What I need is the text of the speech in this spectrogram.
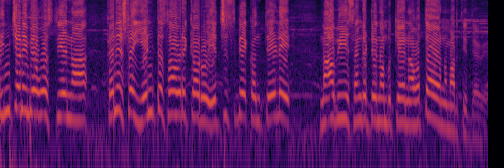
ಪಿಂಚಣಿ ವ್ಯವಸ್ಥೆಯನ್ನು ಕನಿಷ್ಠ ಎಂಟು ಸಾವಿರಕ್ಕೆ ಅವರು ಹೆಚ್ಚಿಸಬೇಕಂತೇಳಿ ನಾವು ಈ ಸಂಘಟನೆ ನಂಬಿಕೆಯನ್ನು ಒತ್ತಾಯವನ್ನು ಮಾಡ್ತಿದ್ದೇವೆ.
